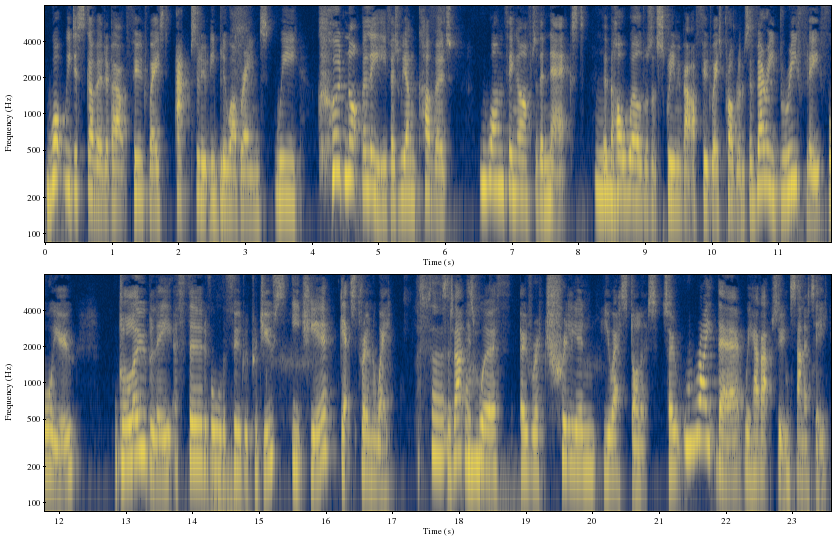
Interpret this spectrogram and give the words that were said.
what we discovered about food waste absolutely blew our brains. We could not believe as we uncovered one thing after the next that hmm. the whole world wasn't screaming about our food waste problem. So, very briefly for you, globally, a third of all the food we produce each year gets thrown away. So that is Wow. worth over a trillion US dollars. So right there, we have absolute insanity.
